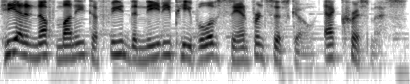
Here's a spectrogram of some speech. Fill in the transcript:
he had enough money to feed the needy people of San Francisco at Christmas.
